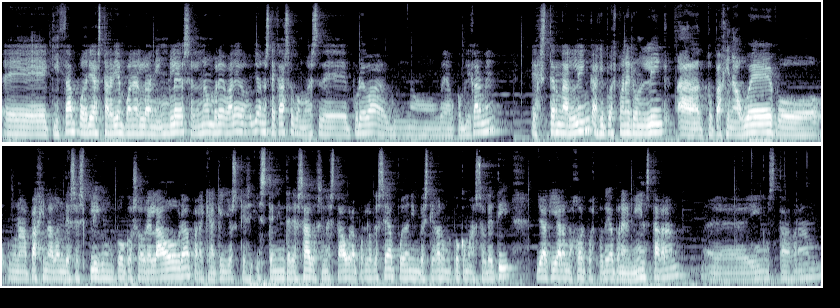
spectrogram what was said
eh, quizá podría estar bien ponerlo en inglés el nombre, ¿vale? Yo en este caso, como es de prueba, no voy a complicarme. External link, aquí puedes poner un link a tu página web o una página donde se explique un poco sobre la obra para que aquellos que estén interesados en esta obra por lo que sea puedan investigar un poco más sobre ti. Yo aquí a lo mejor pues podría poner mi Instagram, eh, Instagram.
